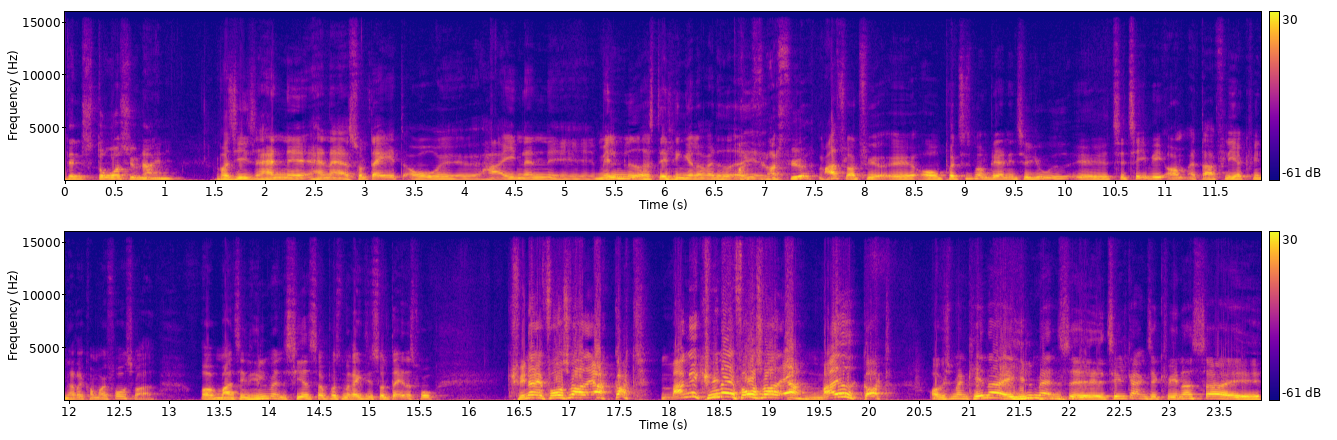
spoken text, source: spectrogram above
den store syvnegne. Præcis. Han, øh, han er soldat og øh, har en eller anden øh, mellemlederstilling, eller hvad det hedder. Og en flot fyr. Meget flot fyr. Øh, og på et tidspunkt bliver han interviewet øh, til tv om, at der er flere kvinder, der kommer i forsvaret. Og Martin Hillman siger så på sådan en rigtig soldatersprog, Kvinder i forsvaret er godt! Mange kvinder i forsvaret er meget godt! Og hvis man kender Hillmans øh, tilgang til kvinder, så, øh,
